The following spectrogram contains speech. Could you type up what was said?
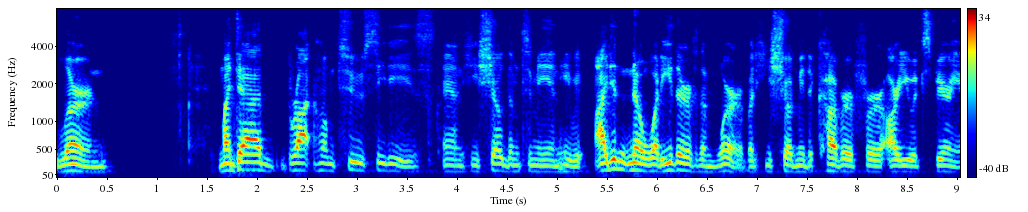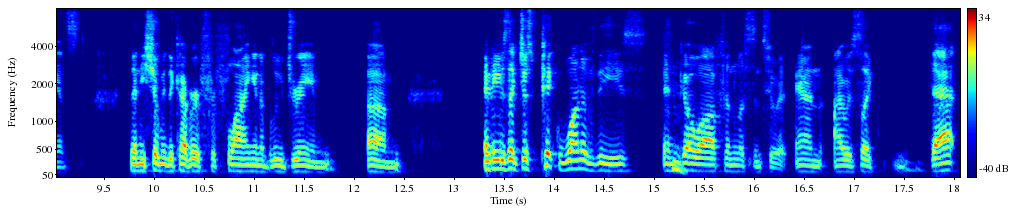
learn. My dad brought home two CDs and he showed them to me and he I didn't know what either of them were, but he showed me the cover for Are You Experienced? Then he showed me the cover for Flying in a Blue Dream. Um, and he was like, just pick one of these and Hmm. go off and listen to it. And I was like, that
